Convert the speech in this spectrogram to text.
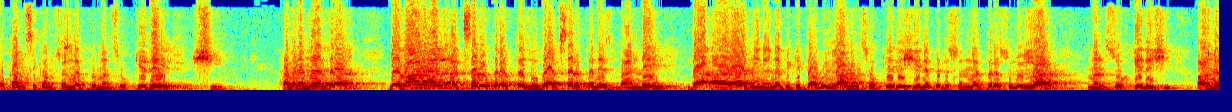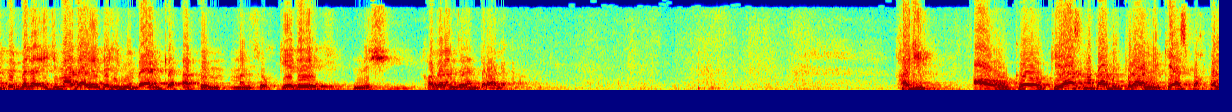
او کم سے کم سنت په منسوخ کېدې شي خبره مې درا د بار حل اکثر طرف تزو د اکثر په نس باندې دا آرا دین نه په کتاب الله منسوخ کړي شي نه په سنت رسول الله منسوخ کړي شي او نه په بل اجماع دغه دلیل مې بیان کړه اپ منسوخ کړي نشي خبره مې ذهن ترا لګا حجی او قیاس مقابل کراو نه قیاس په خپل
